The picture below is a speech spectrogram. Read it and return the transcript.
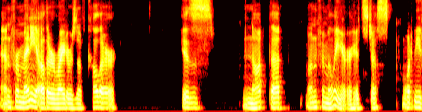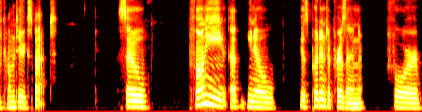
and for many other writers of color is not that unfamiliar. It's just what we've come to expect. So Fonny, uh, you know, is put into prison for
